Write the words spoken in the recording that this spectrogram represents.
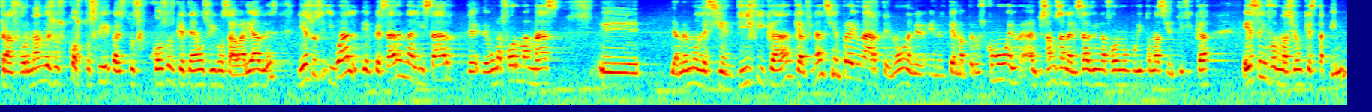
transformando esos costos, estos costos que tenemos fijos a variables. Y eso es igual, empezar a analizar de, una forma más, llamémosle científica, que al final siempre hay un arte ¿no? en, el, en el tema, pero es como em, empezamos a analizar de una forma un poquito más científica esa información que está ahí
